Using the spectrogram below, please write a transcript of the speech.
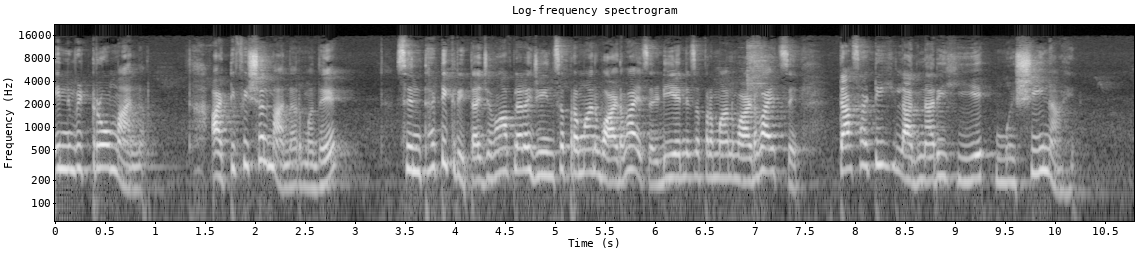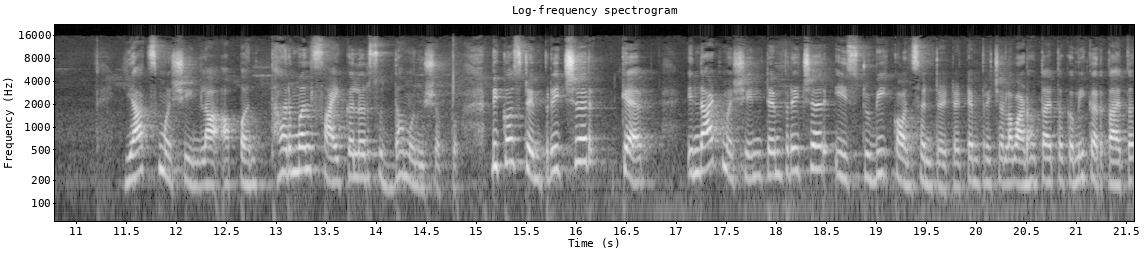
in vitro manner artificial मॅनरमध्ये सिंथेटिकरित्या जेव्हा आपल्याला जीनचं प्रमाण वाढवायचं आहे डी एन एचं प्रमाण वाढवायचं आहे त्यासाठी लागणारी ही एक मशीन आहे. याच मशीनला आपण थर्मल सायकलरसुद्धा म्हणू शकतो. Because temperature cap in that machine temperature is to be concentrated टेम्परेचरला वाढवता येतं कमी करता येतं.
